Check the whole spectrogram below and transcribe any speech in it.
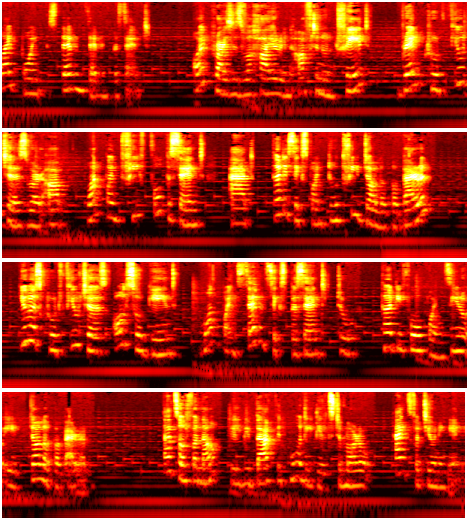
5.77%. Oil prices were higher in afternoon trade. Brent crude futures were up 1.34% at $36.23 per barrel. US crude futures also gained 1.76% to $34.08 per barrel. That's all for now. We'll be back with more details tomorrow. Thanks for tuning in.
